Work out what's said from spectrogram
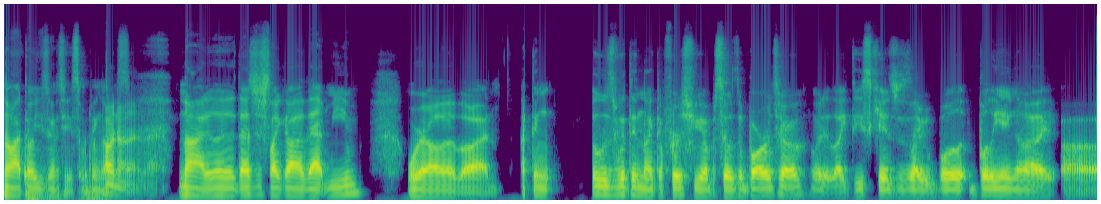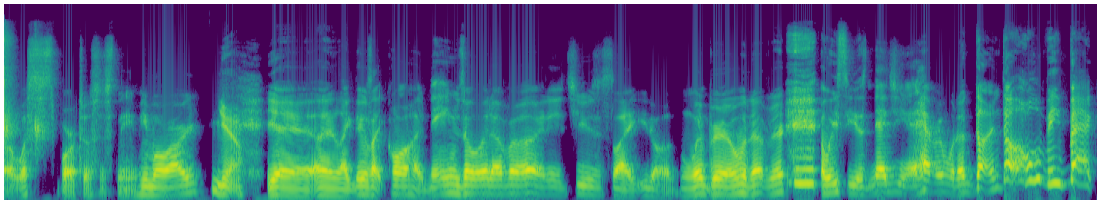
No, I thought you was gonna say something else. Oh no, no, no. Nah, that's just like uh, that meme where uh, I think it was within like the first few episodes of Boruto, where like these kids was like bull- bullying uh uh what's Boruto's name Himawari. Yeah. Yeah, and like they was like calling her names or whatever, and then she was just like you know whimper or whatever, and we see this Neji in heaven with a gun. Don't hold me back!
